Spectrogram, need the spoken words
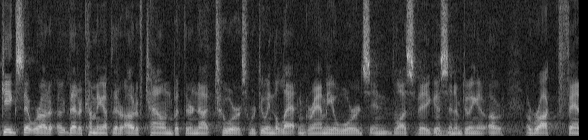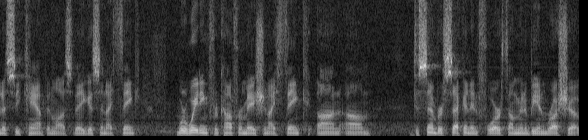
gigs that were out of, uh, that are coming up that are out of town, but they're not tours. We're doing the Latin Grammy Awards in Las Vegas, and I'm doing a, a, a rock fantasy camp in Las Vegas, and I think we're waiting for confirmation. I think on um, December 2nd and 4th, I'm going to be in Russia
